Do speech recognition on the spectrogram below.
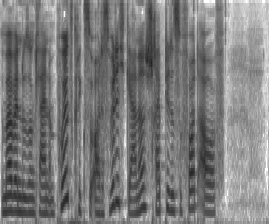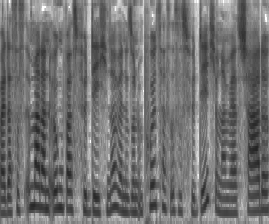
immer wenn du so einen kleinen Impuls kriegst, so, oh, das würde ich gerne, schreib dir das sofort auf. Weil das ist immer dann irgendwas für dich, ne? Wenn du so einen Impuls hast, ist es für dich und dann wäre es schade,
